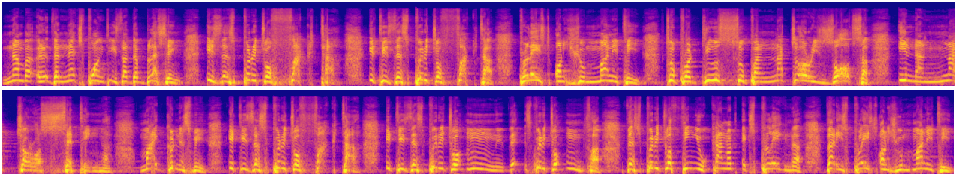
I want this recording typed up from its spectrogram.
Number uh, the next point is that the blessing is a spiritual factor. It is a spiritual factor placed on humanity to produce supernatural results in a natural setting. My goodness me, it is a spiritual factor. It is a spiritual, mm, the spiritual uh, the spiritual thing you cannot explain that is placed on humanity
